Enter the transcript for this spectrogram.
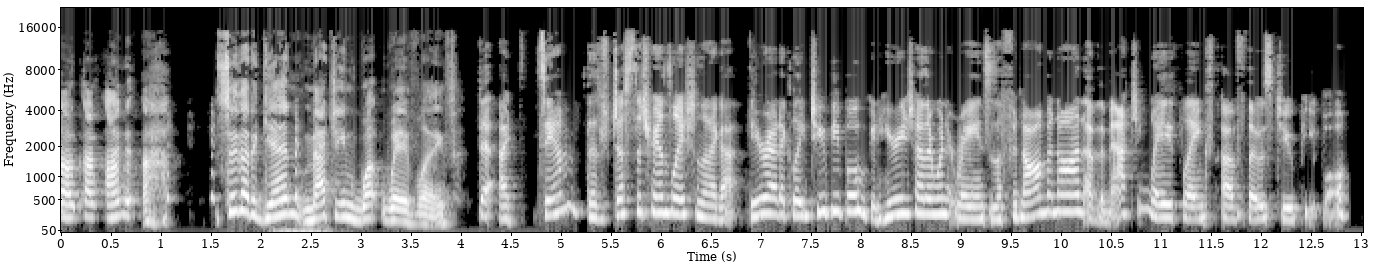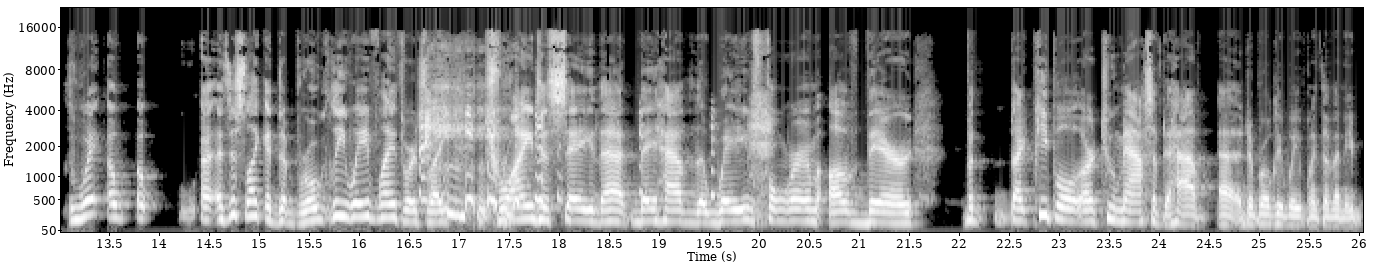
Uh, I'm, I'm, uh, say that again. Matching what wavelength? that I, Sam, that's just the translation that I got. Theoretically, two people who can hear each other when it rains is a phenomenon of the matching wavelength of those two people. Wait. Oh, oh. Uh, is this like a de Broglie wavelength where it's like trying to say that they have the waveform of their, but like people are too massive to have a de Broglie wavelength of any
